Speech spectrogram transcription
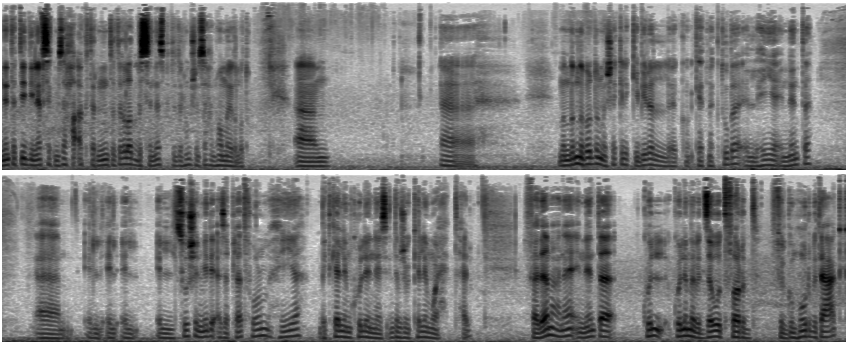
إن أنت بتدي نفسك مساحة أكتر إن أنت تغلط بس الناس ما بتديلهمش مساحة إن هم يغلطوا. آم آه من ضمن برضو المشاكل الكبيرة اللي كانت مكتوبة اللي هي إن أنت ال social media as platform هي بتكلم كل الناس أنت مش بتكلم واحد حلو؟ فده معناه إن أنت كل كل ما بتزود فرد في الجمهور بتاعك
